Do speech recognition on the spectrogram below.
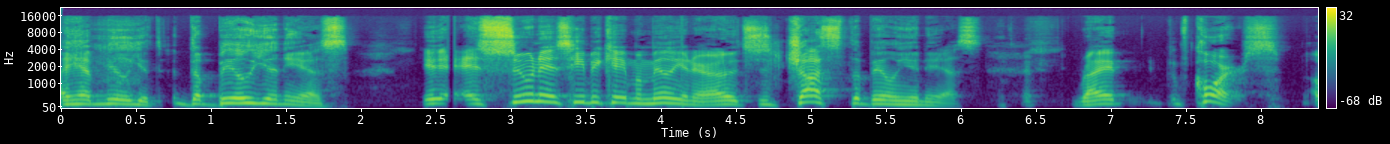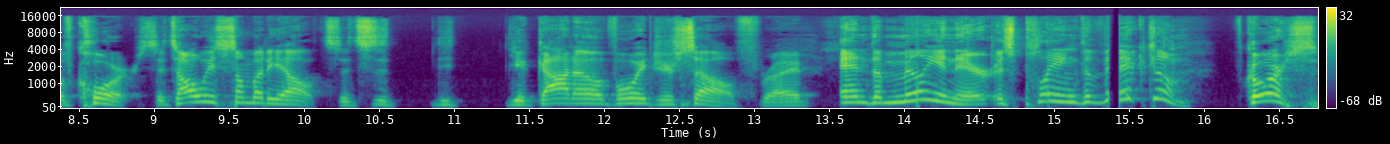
I have millions. The billionaires. It- as soon as he became a millionaire, oh, it's just the billionaires, right? Of course, of course, it's always somebody else. It's you gotta avoid yourself, right? And the millionaire is playing the victim. Of course,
